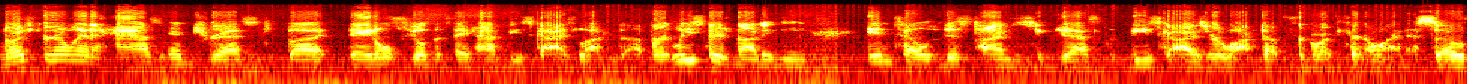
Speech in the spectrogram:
North Carolina has interest, but they don't feel that they have these guys locked up, or at least there's not any intel at this time to suggest that these guys are locked up for North Carolina. So,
